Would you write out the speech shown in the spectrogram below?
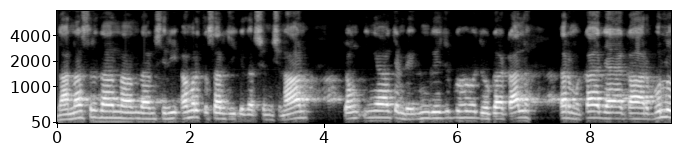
ਦਾਨਾ ਸਰਦਾਨ ਨਾਮ ਦਾਨ, ਸ੍ਰੀ ਅੰਮ੍ਰਿਤਸਰ ਜੀ ਕੇ ਦਰਸ਼ਨ ਇਸ਼ਨਾਨ। ਚੌਂਕੀਆਂ, ਝੰਡੇ ਗੁੰਗੇ ਜੁਗ ਹੋ ਜੋਗਾ ਟਲ। ਧਰਮ ਕਾ ਜੈਕਾਰ ਬੋਲੋ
